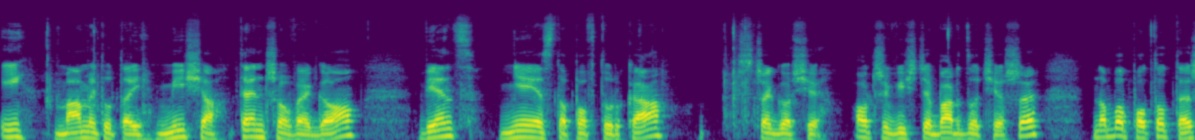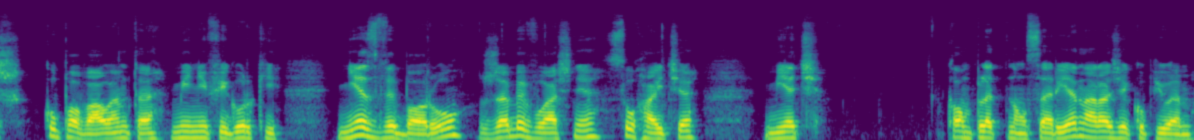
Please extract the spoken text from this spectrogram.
I mamy tutaj misia tęczowego, więc nie jest to powtórka, z czego się oczywiście bardzo cieszę, no bo po to też kupowałem te minifigurki nie z wyboru, żeby właśnie, słuchajcie, mieć kompletną serię. Na razie kupiłem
